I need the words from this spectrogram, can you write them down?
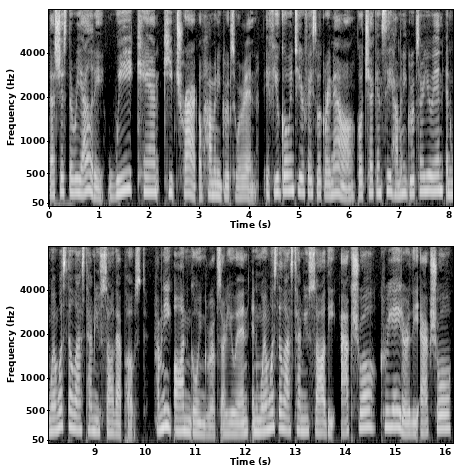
That's just the reality. We can't keep track of how many groups we're in. If you go into your Facebook right now, go check and see how many groups are you in and when was the last time you saw that post? How many ongoing groups are you in? And when was the last time you saw the actual creator, the actual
